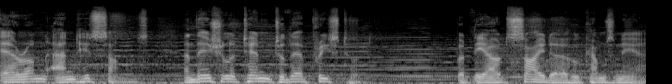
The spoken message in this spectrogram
Aaron and his sons, and they shall attend to their priesthood. But the outsider who comes near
